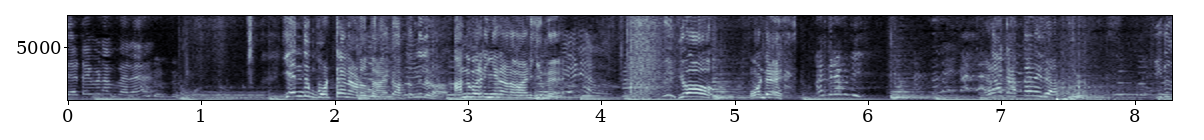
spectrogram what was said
ചേട്ടാ ഇവിടെ വരാൻ എന്ത് പൊട്ടനാണോ താൻ? അന്ന് പറഞ്ഞ ഇങ്ങനെയാണ് കാണിക്കുന്നത് യോ ഓണ്ടേ കത്തണില്ല. ഇത്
